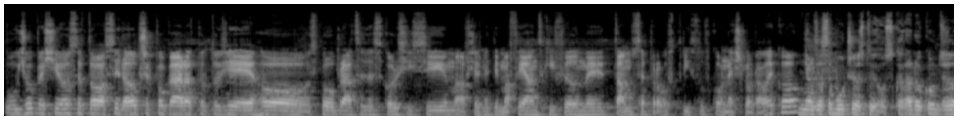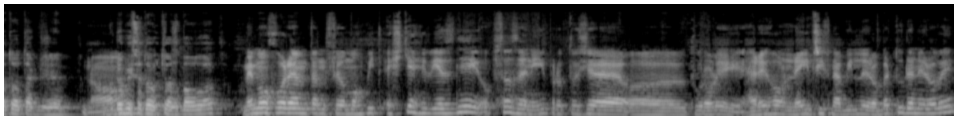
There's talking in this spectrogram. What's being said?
U Joe Pesciho se to asi dalo předpokládat, protože jeho spolupráce se Scorsesem a všechny ty mafiánské filmy, tam se pro ostrý slůvko nešlo daleko. Měl za sebou čerstvý Oscara dokonce za to, takže no. kdo by se toho chtěl zbavovat? Mimochodem, ten film mohl být ještě hvězdněji obsazený, protože uh, tu roli Harryho nejdřív nabídli Robertu De Nirovi,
